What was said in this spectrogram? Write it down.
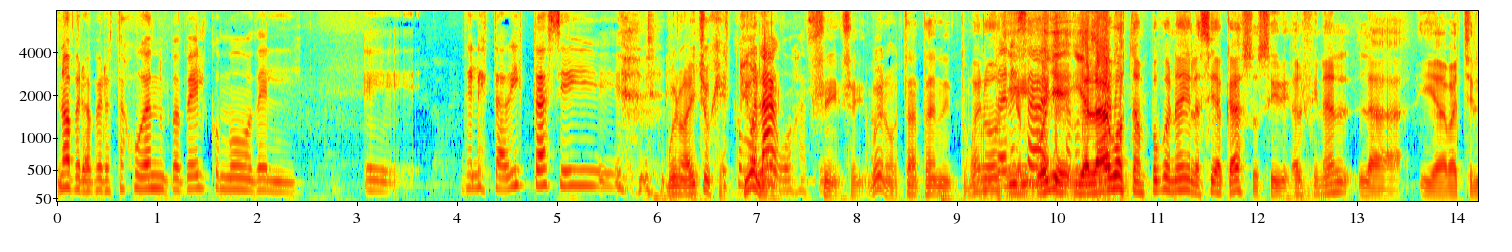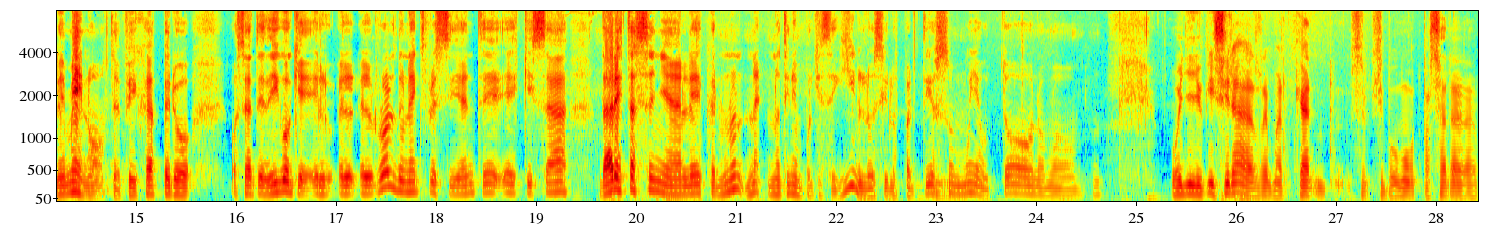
No, pero, pero está jugando un papel como del del estadista sí bueno ha hecho gestión Lagos sí, sí. Bueno está, tan bueno oye y a Lagos tampoco nadie le hacía caso si al final la y a Bachelet menos te fijas pero o sea te digo que el, el, rol de un expresidente es quizá dar estas señales pero no, no tienen por qué seguirlo si los partidos son muy autónomos Oye, yo quisiera remarcar, si, podemos pasar a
